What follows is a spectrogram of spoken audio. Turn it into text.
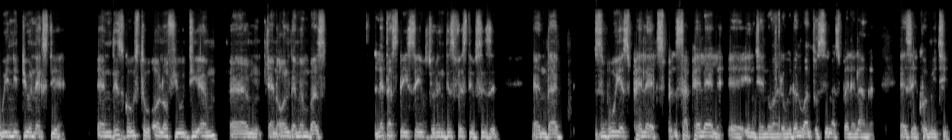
We need you next year. And this goes to all of you, DM um, and all the members. Let us stay safe during this festive season and that zibuye saphelele uh, in January. We don't want to a spelelanga as a committee.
